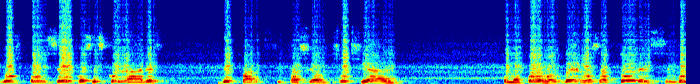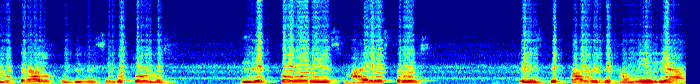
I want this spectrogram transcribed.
los consejos escolares de participación social. Como podemos ver, los actores involucrados pues vienen siendo todos los directores, maestros, este, padres de familia,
